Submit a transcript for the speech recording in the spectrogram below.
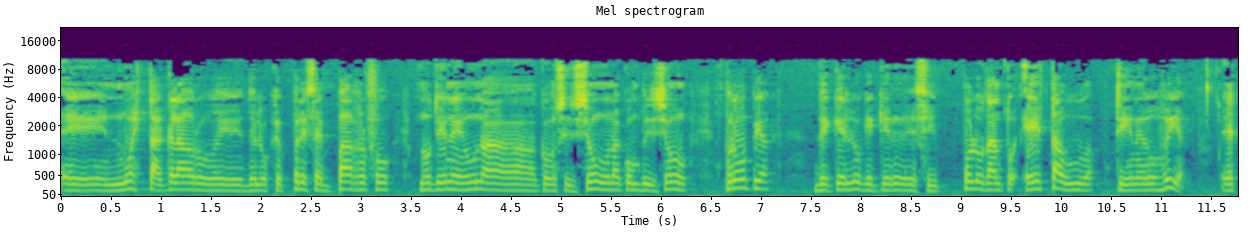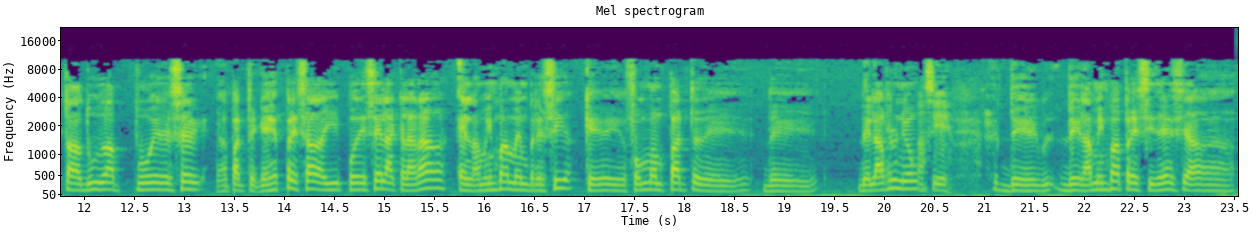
eh, no está claro de, de, lo que expresa el párrafo, no tiene una concepción, una convicción propia de qué es lo que quiere decir. Por lo tanto, esta duda tiene dos vías esta duda puede ser, aparte que es expresada allí, puede ser aclarada en la misma membresía que forman parte de, de, la reunión. Así es. De, de, la misma presidencia.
